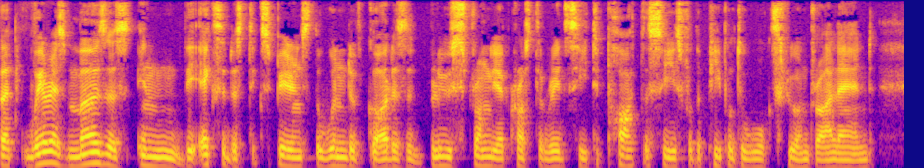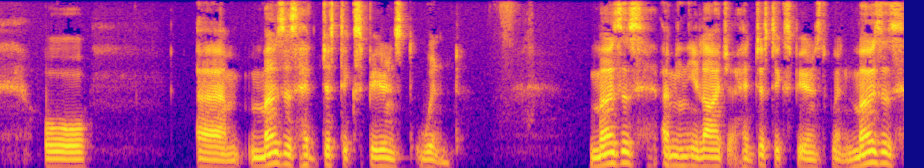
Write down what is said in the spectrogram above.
But whereas Moses in the Exodus experienced the wind of God as it blew strongly across the Red Sea to part the seas for the people to walk through on dry land, or um, Moses had just experienced wind. Moses, I mean Elijah, had just experienced wind. Moses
